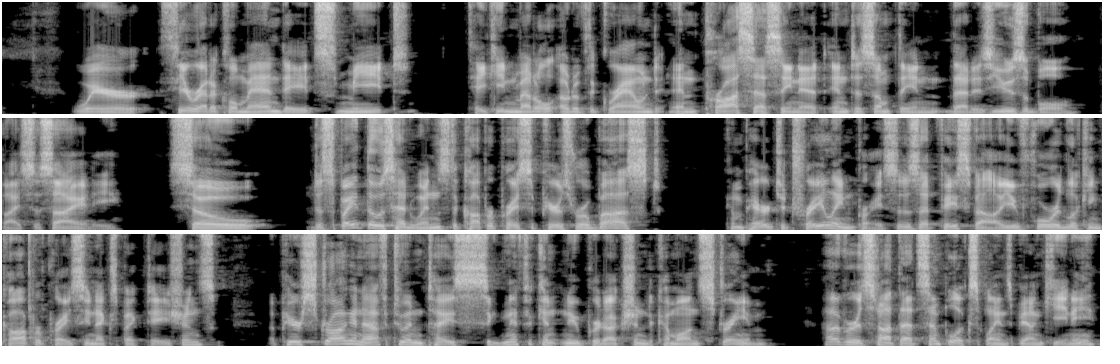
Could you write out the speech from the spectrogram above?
where theoretical mandates meet taking metal out of the ground and processing it into something that is usable by society. So, despite those headwinds, the copper price appears robust compared to trailing prices at face value. Forward looking copper pricing expectations appear strong enough to entice significant new production to come on stream. However, it's not that simple, explains Bianchini.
